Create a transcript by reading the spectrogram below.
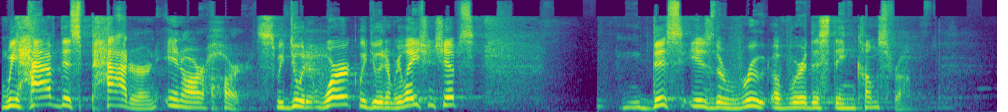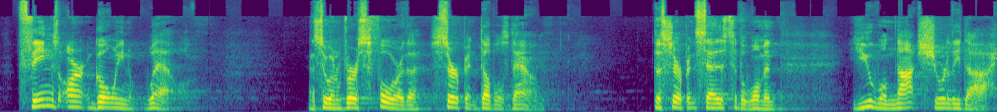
We have this pattern in our hearts. We do it at work, we do it in relationships. This is the root of where this thing comes from. Things aren't going well. And so in verse 4, the serpent doubles down. The serpent says to the woman, You will not surely die.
